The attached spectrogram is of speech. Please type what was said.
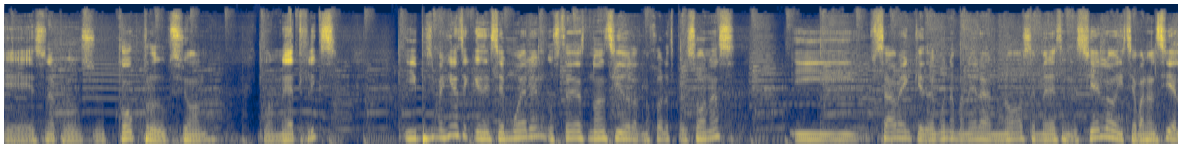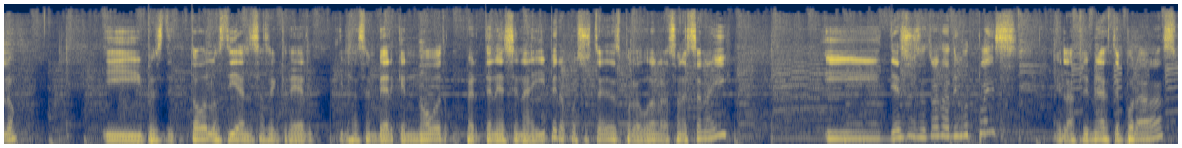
Eh, es una producción, coproducción con Netflix. Y pues imagínense que se mueren, ustedes no han sido las mejores personas y saben que de alguna manera no se merecen el cielo y se van al cielo. Y pues de- todos los días les hacen creer y les hacen ver que no pertenecen ahí, pero pues ustedes por alguna razón están ahí. Y de eso se trata The Good Place. En las primeras temporadas,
